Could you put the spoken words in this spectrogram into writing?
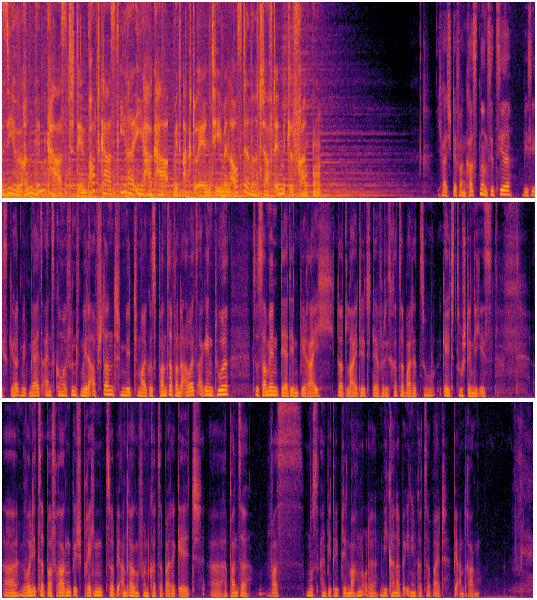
Sie hören Wimcast, den Podcast Ihrer IHK mit aktuellen Themen aus der Wirtschaft in Mittelfranken. Ich heiße Stefan Kasten und sitze hier, wie es sich gehört, mit mehr als 1,5 Meter Abstand mit Markus Panzer von der Arbeitsagentur zusammen, der den Bereich dort leitet, der für das Kurzarbeitergeld zuständig ist. Äh, wir wollen jetzt ein paar Fragen besprechen zur Beantragung von Kurzarbeitergeld. Äh, Herr Panzer, was muss ein Betrieb denn machen oder wie kann er bei Ihnen Kurzarbeit beantragen?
